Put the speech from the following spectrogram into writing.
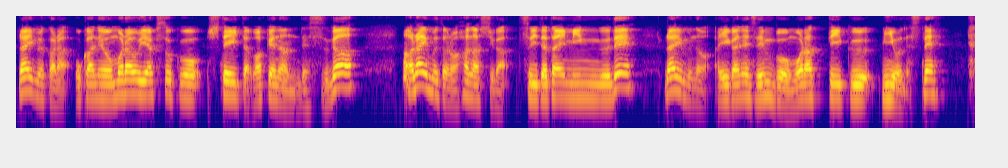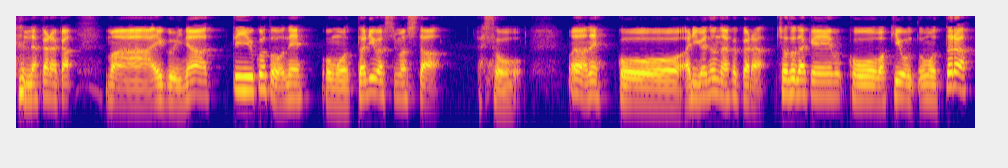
ライムからお金をもらう約束をしていたわけなんですが、まあ、ライムとの話がついたタイミングで、ライムの有金全部をもらっていくミオですね。なかなか、まあ、えぐいなっていうことをね、思ったりはしました。そう。まあね、こう、有金の中からちょっとだけこう分けようと思ったら、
